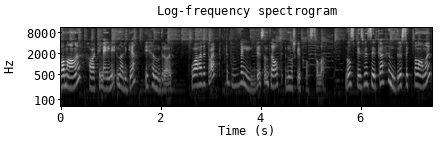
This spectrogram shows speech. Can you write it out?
Bananer har vært tilgjengelig i Norge i 100 år, og har etter hvert blitt veldig sentralt i det norske kostholdet. Nå spiser vi ca. 100 stykk bananer.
